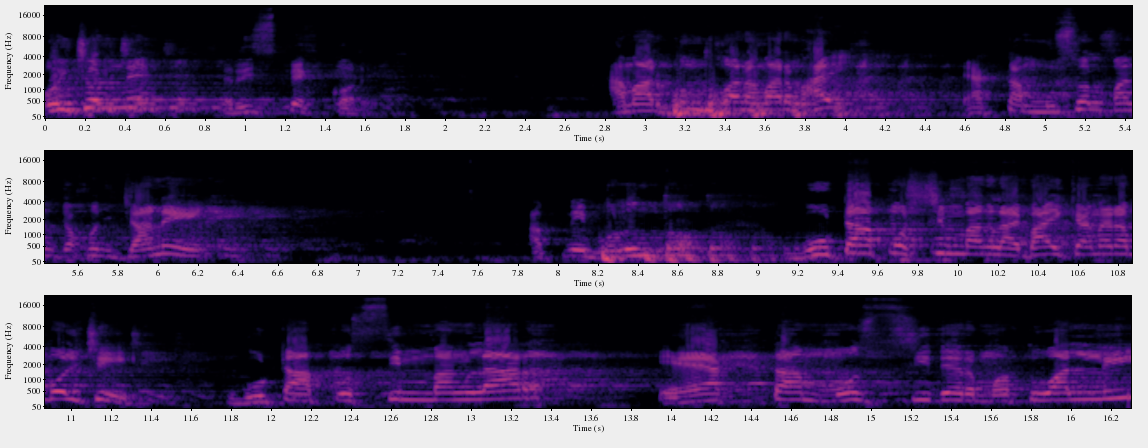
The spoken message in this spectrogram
ওই জন্যে রিসপেক্ট করে। আমার বন্ধুগণ, আমার ভাই, একটা মুসলমান যখন জানে, আপনি বলুন তো, গোটা পশ্চিম বাংলায় বাই ক্যামেরা বলছি, গোটা পশ্চিম বাংলার একটা মসজিদের মতোয়াল্লি,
